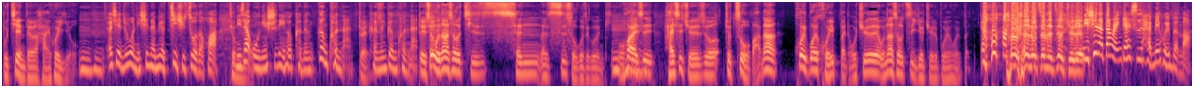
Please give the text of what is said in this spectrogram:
不见得还会有，嗯哼，而且如果你现在没有继续做的话，你在五年、十年以后可能更困难，对，可能更困难。对，所以我那时候其实深呃思索过这个问题，嗯、我后来是还是觉得说就做吧。那会不会回本？我觉得我那时候自己就觉得不会回本。我那时候真的就觉得你，你现在当然应该是还没回本吧？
